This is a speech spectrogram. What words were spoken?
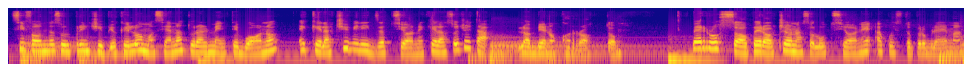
si fonda sul principio che l'uomo sia naturalmente buono e che la civilizzazione e la società lo abbiano corrotto. Per Rousseau però c'è una soluzione a questo problema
